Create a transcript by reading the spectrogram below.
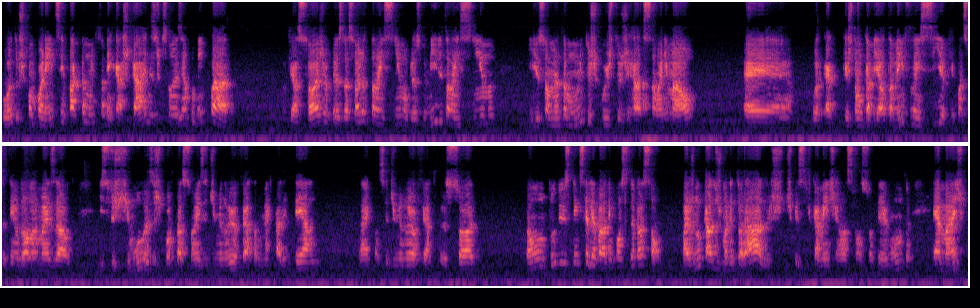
outros componentes impacta muito também. As carnes que são um exemplo bem claro. Porque a soja, o preço da soja está lá em cima, o preço do milho está lá em cima, e isso aumenta muito os custos de ração animal é, a questão cambial também influencia, porque quando você tem o dólar mais alto, isso estimula as exportações e diminui a oferta no mercado interno. Né? Quando você diminui a oferta, o preço sobe. Então, tudo isso tem que ser levado em consideração. Mas no caso dos monitorados, especificamente em relação à sua pergunta, é mais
